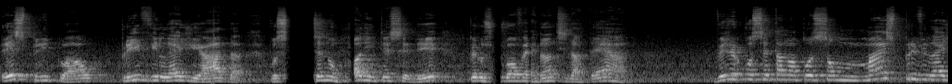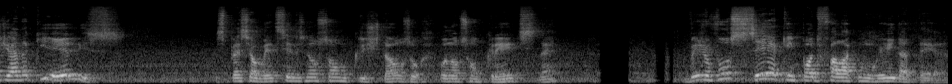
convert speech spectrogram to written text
espiritual privilegiada. Você não pode interceder pelos governantes da terra. Veja que você está numa posição mais privilegiada que eles, especialmente se eles não são cristãos ou, ou não são crentes, né? Veja, você é quem pode falar com o rei da terra.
